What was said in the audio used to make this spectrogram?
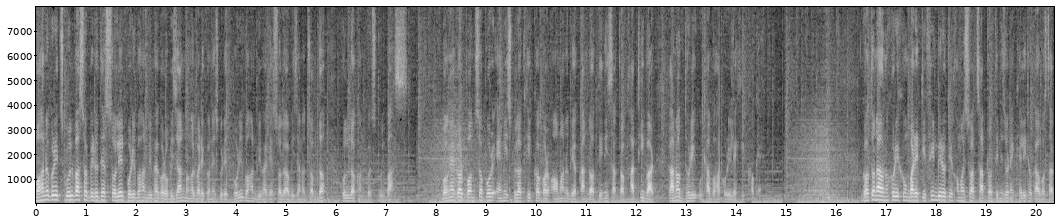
মহানগৰীত স্কুল বাছৰ বিৰুদ্ধে চলিল পৰিবহণ বিভাগৰ অভিযান মঙলবাৰে গণেশগুৰিত পৰিবহণ বিভাগে চলোৱা অভিযানত জব্দ ষোল্লখনকৈ স্কুল বাছ। বঙাইগাঁৱৰ পঞ্চপুৰ এম ই স্কুলত শিক্ষকৰ অমানৱীয় কাণ্ড তিনি ছাত্ৰক ষাঠিবাৰ কাণত ধৰি উঠা বহা কৰিলে শিক্ষকে। ঘটনা অনুসৰি সোমবাৰে টিফিন বিৰতিৰ সময়ছোৱাত ছাত্ৰ তিনিজনে খেলি থকা অৱস্থাত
